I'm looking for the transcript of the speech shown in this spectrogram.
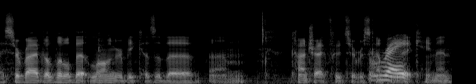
I survived a little bit longer because of the um, contract food service company Right. that came in.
